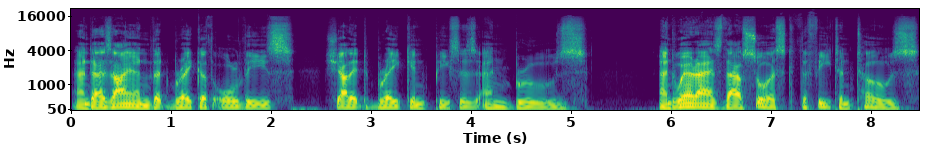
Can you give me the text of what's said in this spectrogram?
And as iron that breaketh all these, shall it break in pieces and bruise. And whereas thou sawest the feet and toes,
